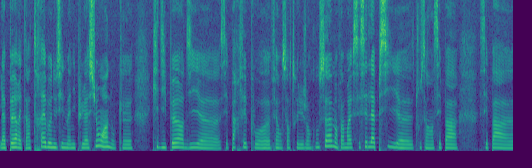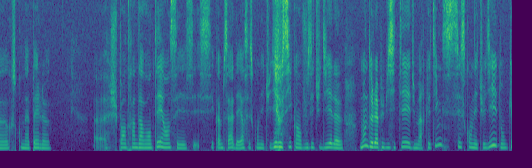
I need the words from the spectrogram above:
la peur est un très bon outil de manipulation. Hein, donc, euh, qui dit peur dit c'est parfait pour faire en sorte que les gens consomment. Enfin bref, c'est de la psy, tout ça. Hein, c'est pas, c'est pas ce qu'on appelle. je suis pas en train d'inventer, hein, c'est comme ça. D'ailleurs, c'est ce qu'on étudie aussi quand vous étudiez le monde de la publicité et du marketing. C'est ce qu'on étudie. Donc,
